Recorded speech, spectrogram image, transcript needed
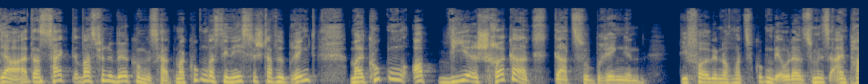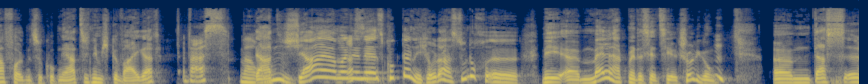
Ja, das zeigt, was für eine Wirkung es hat. Mal gucken, was die nächste Staffel bringt. Mal gucken, ob wir Schröckert dazu bringen, die Folge noch mal zu gucken oder zumindest ein paar Folgen zu gucken. Er hat sich nämlich geweigert. Was? Warum? Er hat sich, ja, ja, aber es guckt er nicht, oder? Hast du noch? Äh, nee, äh, Mel hat mir das erzählt. Entschuldigung. Hm. Ähm, das äh,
